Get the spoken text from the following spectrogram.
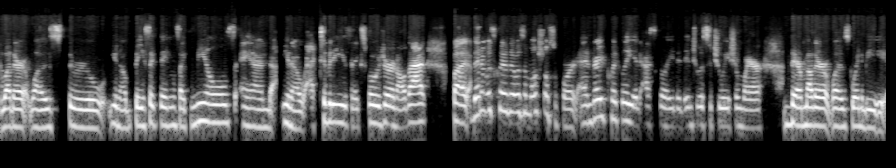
whether it was through, you know, basic things like meals and, you know, activities and exposure and all that. But then it was clear there was emotional support. And very quickly, it escalated into a situation where their mother was going to be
